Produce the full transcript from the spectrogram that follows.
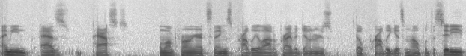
I mean, as past Omaha Performing Arts things, probably a lot of private donors. They'll probably get some help with the city.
